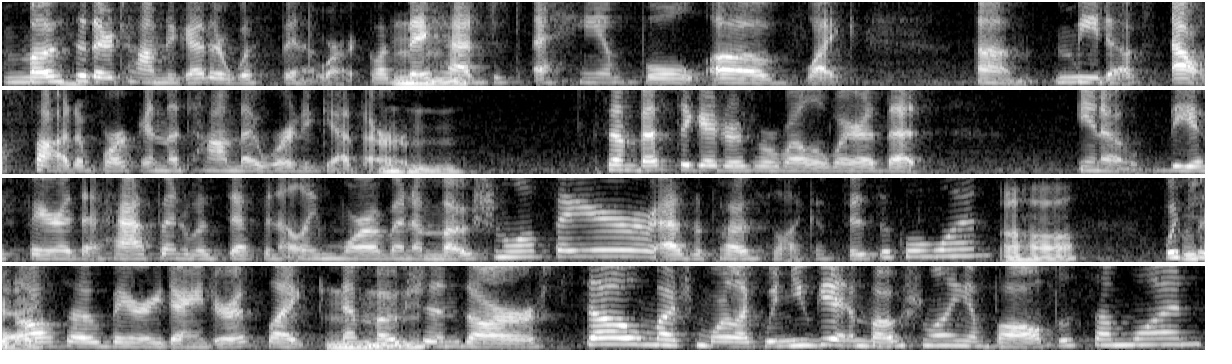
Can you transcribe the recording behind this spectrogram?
most of their time together was spent at work. Like, they Mhm. had just a handful of, like, um, meetups outside of work in the time they were together. Mm-hmm. So investigators were well aware that, you know, the affair that happened was definitely more of an emotional affair as opposed to like a physical one, Uh huh. which is also very dangerous. Like Mhm. emotions are so much more like when you get emotionally involved with someone,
